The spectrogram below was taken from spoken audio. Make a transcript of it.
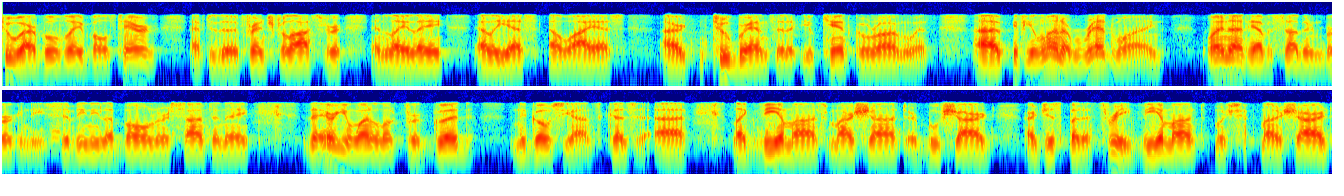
two are Vouvray Voltaire, after the French philosopher, and Les Lys, L-E-S-L-Y-S, are two brands that you can't go wrong with. Uh, if you want a red wine, why not have a Southern Burgundy, Savigny-lès-Beaune or Santenay? There you want to look for good negociants because, uh, like Viamont, Marchant, or Bouchard are just but a three. Viamont, Marchard,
